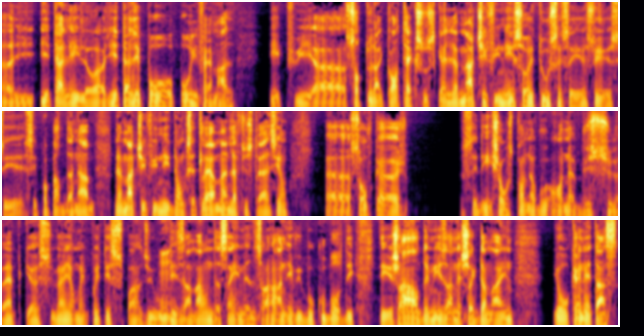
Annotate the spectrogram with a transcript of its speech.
euh, il, est allé là, il est allé pour pour y faire mal. Et puis euh, surtout dans le contexte où le match est fini, ça et tout, c'est c'est pas pardonnable. Le match est fini, donc c'est clairement de la frustration. sauf que c'est des choses qu'on a, on a vu souvent, puis que souvent, ils n'ont même pas été suspendus, ou hmm. des amendes de 5 000. Ça, j'en ai vu beaucoup pour des, des genres de mise en échec de même. Il n'y a aucune intention,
